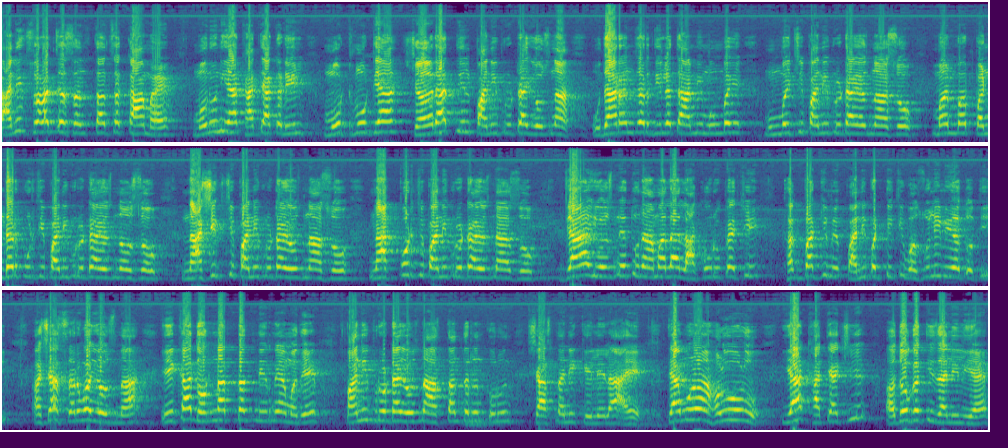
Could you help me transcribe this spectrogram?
स्थानिक स्वराज्य संस्थांचं काम आहे. म्हणून या खात्याकडील मोठमोठ्या शहरातील पाणीपुरवठा योजना उदाहरण जर दिलं तर आम्ही मुंबई मुंबईची पाणीपुरवठा योजना असो मग पंढरपूरची पाणीपुरवठा योजना असो नाशिकची पाणीपुरवठा योजना असो नागपूरची पाणीपुरवठा योजना असो ज्या योजनेतून आम्हाला लाखो रुपयाची थकबाकी पाणीपट्टीची वसुली मिळत होती. अशा सर्व योजना एका धोरणात्मक निर्णयामध्ये पाणी पुरवठा योजना हस्तांतरण करून शासनाने केलेला आहे. त्यामुळं हळूहळू या खात्याची अधोगती झालेली आहे.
